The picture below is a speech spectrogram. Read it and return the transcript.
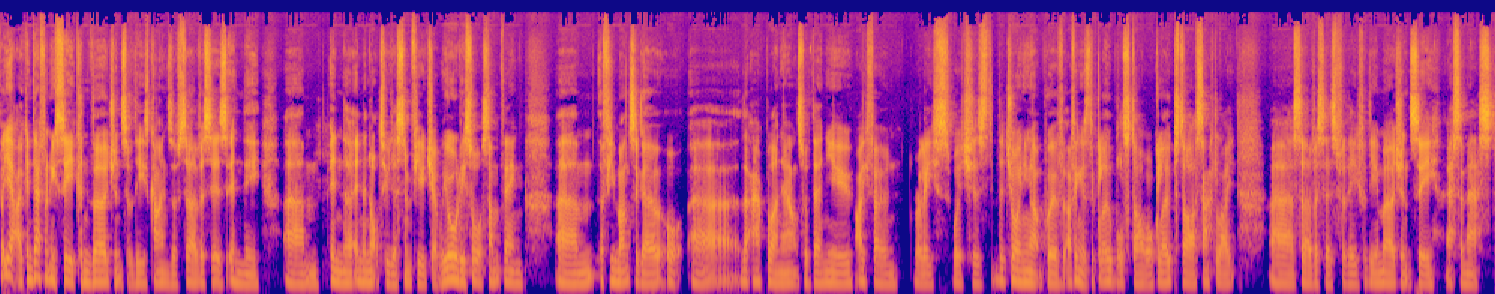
but yeah, I can definitely see convergence of these kinds of services in the um, in the in the not too distant future. We already saw something um, a few months ago or, uh, that Apple announced with their new iPhone release, which is the joining up with I think it's the Globalstar or Globestar satellite uh, services for the for the emergency SMS.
